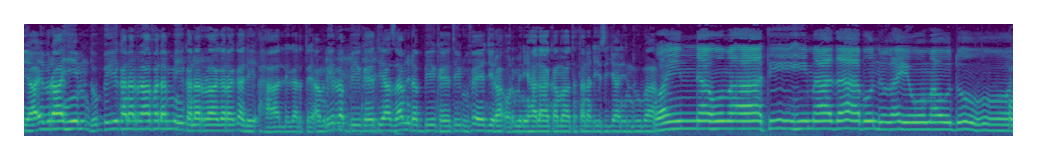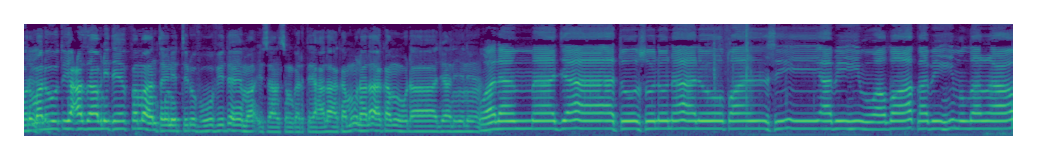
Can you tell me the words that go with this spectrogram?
يا إبراهيم دبي كان الرافة لمي كان الراغر قلي حال قرتي أمري ربي كيتي عذاب rabbii keetii dhufee jira ormini halaakamaa tatana dhiisi jaaniin duuba وإنهم آتيهم عذاب غير مودود orma luuxii cazaabni deeffamaan ta'in itti dhufuufi deema isaan sun gartee halaakamuun halaakamuudha jaaniin ولما جاءت رسلنا لوطا سيء بهم وضاق بهم ضرعا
